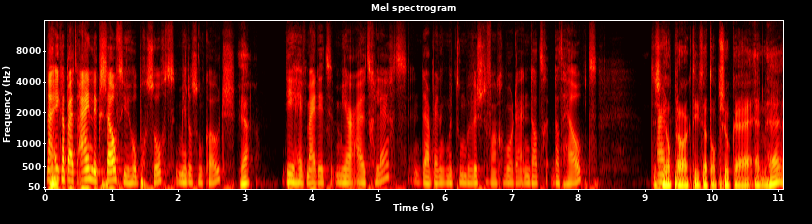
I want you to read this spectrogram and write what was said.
Nou, En- ik heb uiteindelijk zelf die hulp gezocht, middels een coach. Ja. Die heeft mij dit meer uitgelegd. En daar ben ik me toen bewuster van geworden. En dat, dat helpt. Dus Maar- heel proactief dat opzoeken en hè,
